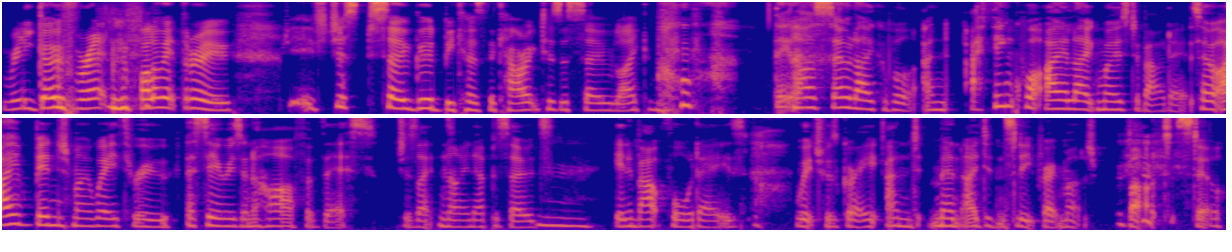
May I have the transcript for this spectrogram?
really go for it and follow it through. It's just so good because the characters are so likable. They are so likable. And I think what I like most about it, so I binged my way through a series and a half of this, which is like nine episodes Mm. in about four days, which was great and meant I didn't sleep very much, but still.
